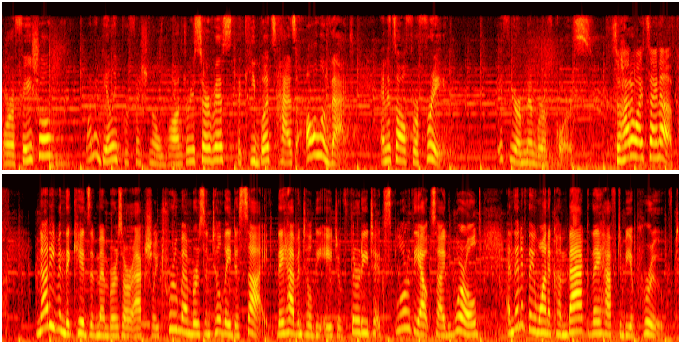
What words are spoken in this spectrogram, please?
or a facial? Want a daily professional laundry service? The Kibbutz has all of that, and it's all for free. If you're a member, of course. So how do I sign up? Not even the kids of members are actually true members until they decide. They have until the age of 30 to explore the outside world, and then if they want to come back, they have to be approved.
